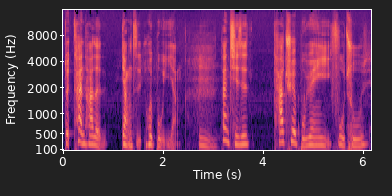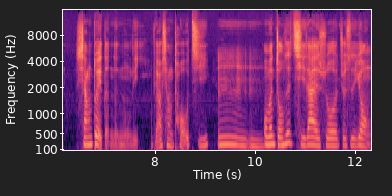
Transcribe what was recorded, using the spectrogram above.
对看他的样子会不一样，嗯但其实他却不愿意付出相对等的努力，比较像投机。嗯嗯我们总是期待说，就是用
